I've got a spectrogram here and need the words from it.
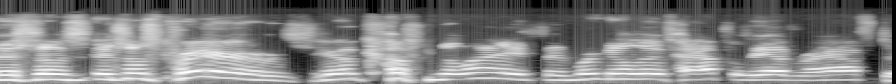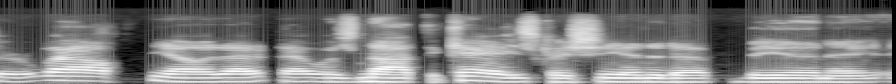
it's those it's those prayers, you know, coming to life, and we're going to live happily ever after. Well, you know that that was not the case because she ended up being a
